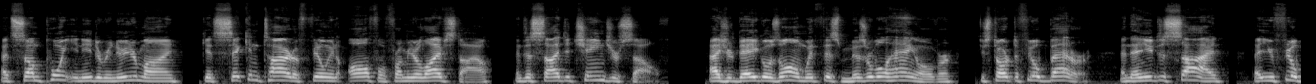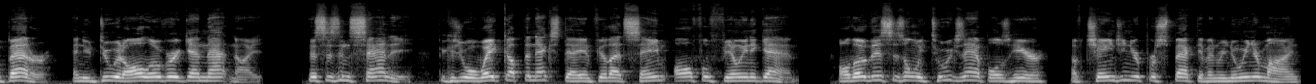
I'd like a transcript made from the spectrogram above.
At some point, you need to renew your mind, get sick and tired of feeling awful from your lifestyle, and decide to change yourself. As your day goes on with this miserable hangover, you start to feel better, and then you decide that you feel better and you do it all over again that night. This is insanity because you will wake up the next day and feel that same awful feeling again. Although this is only two examples here of changing your perspective and renewing your mind,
